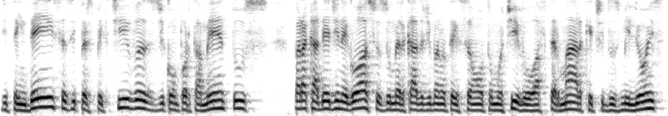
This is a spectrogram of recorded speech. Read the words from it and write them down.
de tendências e perspectivas de comportamentos para a cadeia de negócios do mercado de manutenção automotiva, o aftermarket dos milhões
